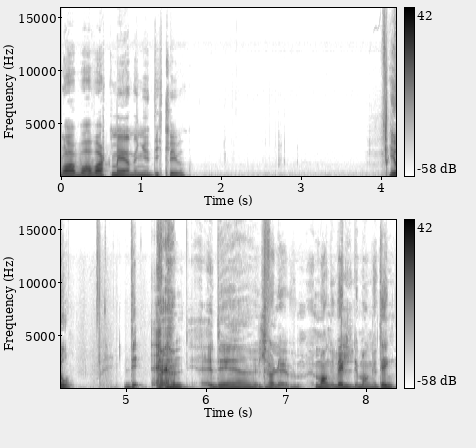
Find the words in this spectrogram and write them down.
Hva, hva, har vært mening i ditt liv? Jo, det, det Selvfølgelig mange, veldig mange ting.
